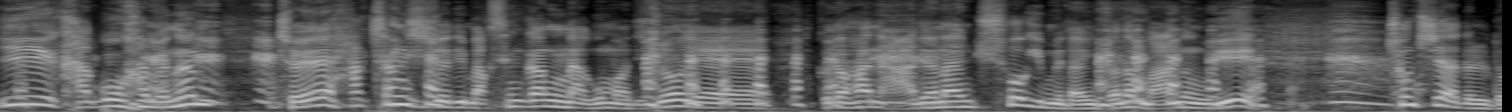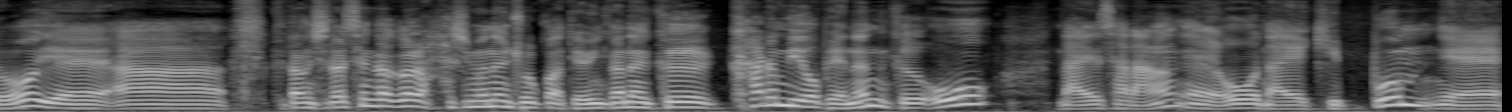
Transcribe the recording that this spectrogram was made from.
이 가곡하면은 저의 학창 시절이 막 생각나고 말이죠. 예 그러한 아련한 추억입니다. 그러니까는 많은 우리 청취자들도 예 아 그 당시를 생각을 하시면은 좋을 것 같아요. 그러니까는 그 카르미오 벤은 그오 나의 사랑 예, 오 나의 기쁨 예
